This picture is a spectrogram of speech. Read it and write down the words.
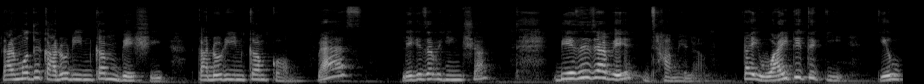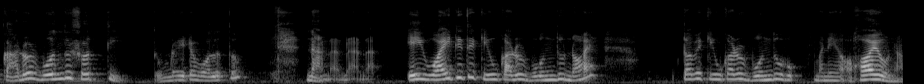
তার মধ্যে কারোর ইনকাম বেশি, কারোর ইনকাম কম। ব্যাস, লেগে যাবে হিংসা, বেঁধে যাবে ঝামেলা। তাই ওয়াইটিতে কি কেউ কারোর বন্ধু সত্যি? তোমরা এটা বলো তো? না না না না। এই ওয়াইটিতে কেউ কারোর বন্ধু নয়, তবে কেউ কারোর বন্ধু মানে হয়ও না।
